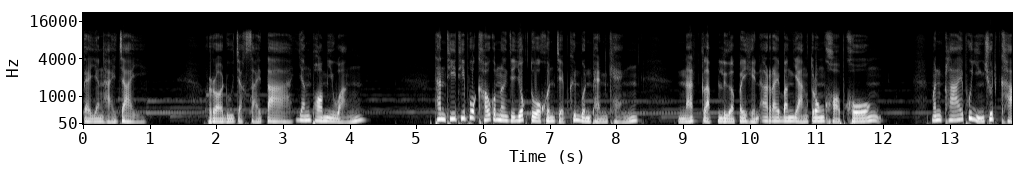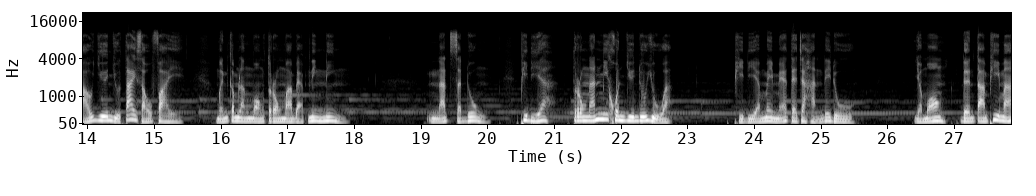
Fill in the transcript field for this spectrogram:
แต่ยังหายใจ รอดูจากสายตายังพอมีหวัง ทันทีที่พวกเขากำลังจะยกตัวคนเจ็บขึ้นบนแผ่นแข็ง นัดกลับเหลือไปเห็นอะไรบางอย่างตรงขอบโค้ง มันคล้ายผู้หญิงชุดขาวยืนอยู่ใต้เสาไฟ เหมือนกำลังมองตรงมาแบบนิ่งๆ นัดสะดุ้ง พี่เดีย ตรงนั้นมีคนยืนดูอยู่อะ พีเดียไม่แม้แต่จะหันได้ดู อย่ามองเดินตามพี่มา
